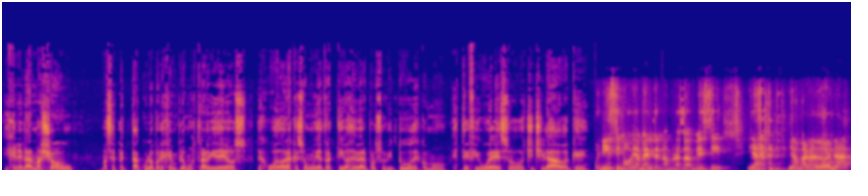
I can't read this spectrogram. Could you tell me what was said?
Y generar más show, más espectáculo, por ejemplo, mostrar videos de jugadoras que son muy atractivas de ver por sus virtudes, como Steffi West o Chichilava, que... Buenísimo, obviamente, nombras a Messi y a, Maradona,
